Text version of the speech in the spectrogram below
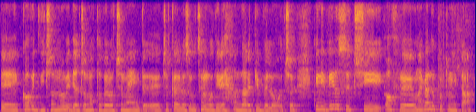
E Covid-19 viaggia molto velocemente, cercare le soluzioni vuol dire andare più veloce, quindi il virus ci offre una grande opportunità,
